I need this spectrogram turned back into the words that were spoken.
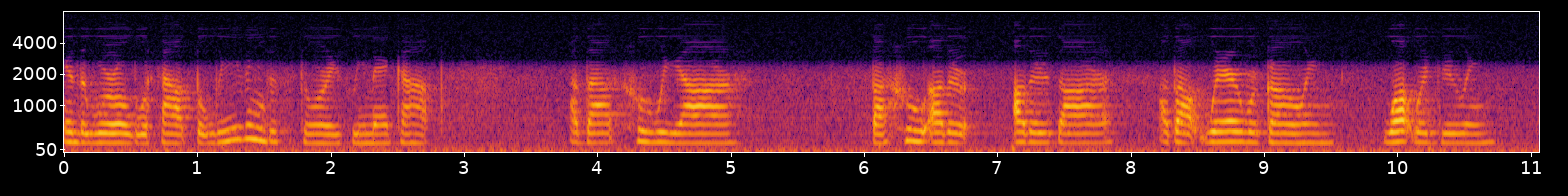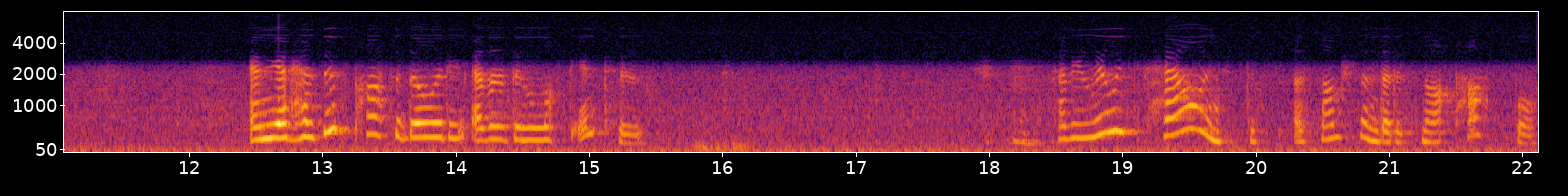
in the world without believing the stories we make up about who we are, about who other others are, about where we're going, what we're doing. And yet has this possibility ever been looked into? Have you really challenged this assumption that it's not possible?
